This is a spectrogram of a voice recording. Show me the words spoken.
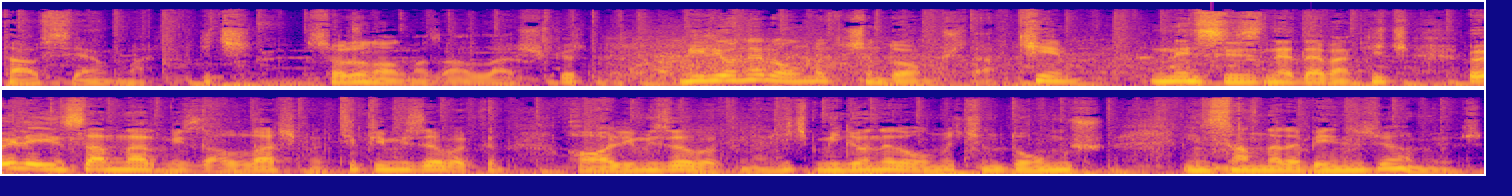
tavsiyem var. Hiç sorun olmaz Allah'a şükür. Milyoner olmak için doğmuşlar. Kim? Ne siz ne de ben. Hiç öyle insanlar mıyız Allah aşkına? Tipimize bakın, halimize bakın. Yani hiç milyoner olmak için doğmuş insanlara benziyor muyuz?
